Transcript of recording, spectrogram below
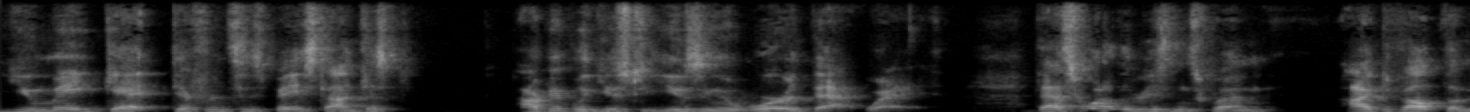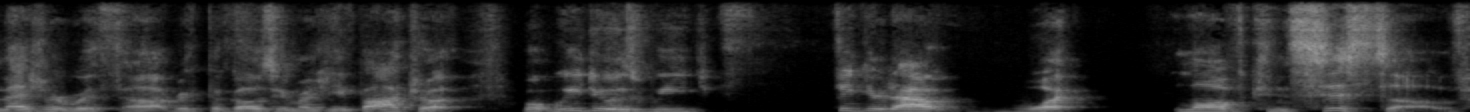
you may get differences based on just are people used to using the word that way. That's one of the reasons when I developed the measure with uh, Rick Bagozzi and Rajiv Batra, what we do is we figured out what love consists of,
